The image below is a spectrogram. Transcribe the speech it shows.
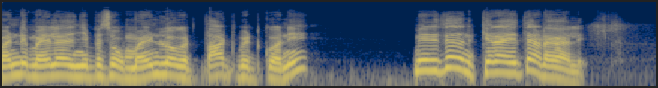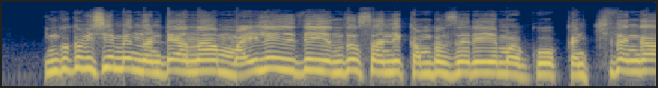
బండి మైలేజ్ అని చెప్పేసి ఒక మైండ్లో ఒక థాట్ పెట్టుకొని మీరైతే దాని కిరాయి అయితే అడగాలి. ఇంకొక విషయం ఏంటంటే అన్న మైలేజ్ అయితే ఎంత వస్తుంది? కంపల్సరీ మాకు ఖచ్చితంగా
